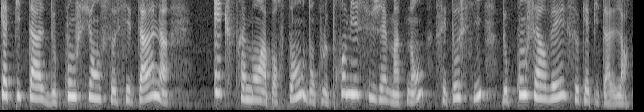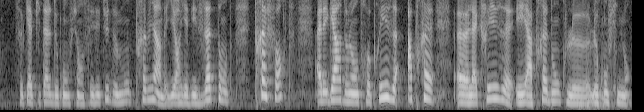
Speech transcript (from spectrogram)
capital de confiance sociétale extrêmement important. Donc le premier sujet maintenant, c'est aussi de conserver ce capital-là ce capital de confiance. Les études le montrent très bien. D'ailleurs, il y a des attentes très fortes à l'égard de l'entreprise après euh, la crise et après donc le, le confinement.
